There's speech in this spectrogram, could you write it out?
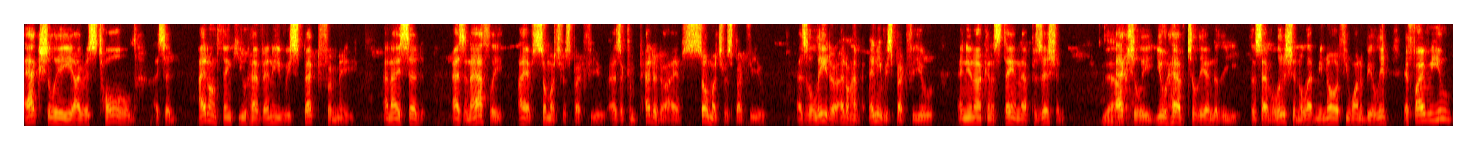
Actually, I was told, I said, I don't think you have any respect for me. And I said, as an athlete, I have so much respect for you. As a competitor, I have so much respect for you. As a leader, I don't have any respect for you, and you're not going to stay in that position. Yeah. Actually, you have till the end of the this evolution to let me know if you want to be a leader. If I were you,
